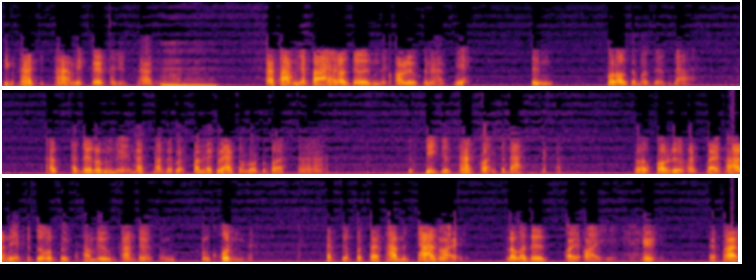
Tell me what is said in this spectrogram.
ถึงห้าจุดห้าไม่เกินห้าจุดห้าอืมสายพานมันจะพาให้เราเดินในความเร็วขนาดเนี้ยซึ่งพวกเราสามารถเดินได้ ถ้าเดินแล้วมันเหนื่อยนักวันแรกวันแรกๆก็ลดลงมาห้าสี่จุดห้าก่อนก็ได้นะครับแล้วความเร็วของสายพานเนี่ยเป็นตัวกำหนดความเร็วของการเดินของของคน ถ้าเกิดสายพานมันช้าหน่อยเราก็เดินอ่อยๆสายพาน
